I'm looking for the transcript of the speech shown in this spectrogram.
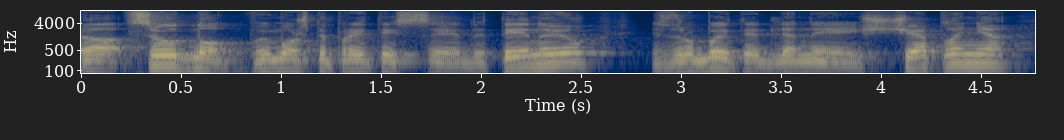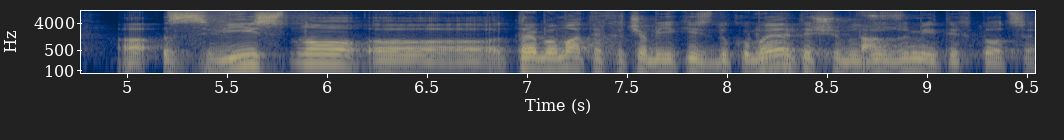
Е, Все одно ви можете прийти з цією дитиною і зробити для неї щеплення. Звісно, треба мати хоча б якісь документи, щоб зрозуміти, хто це.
